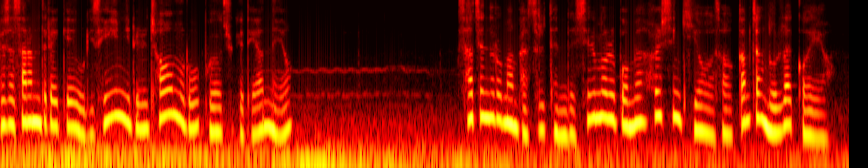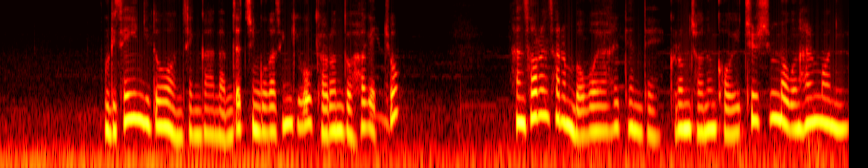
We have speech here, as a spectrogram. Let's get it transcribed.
회사 사람들에게 우리 세인이를 처음으로 보여주게 되었네요. 사진으로만 봤을 텐데 실물을 보면 훨씬 귀여워서 깜짝 놀랄 거예요. 우리 세인이도 언젠가 남자친구가 생기고 결혼도 하겠죠? 한 서른 살은 먹어야 할 텐데 그럼 저는 거의 70 먹은 할머니.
